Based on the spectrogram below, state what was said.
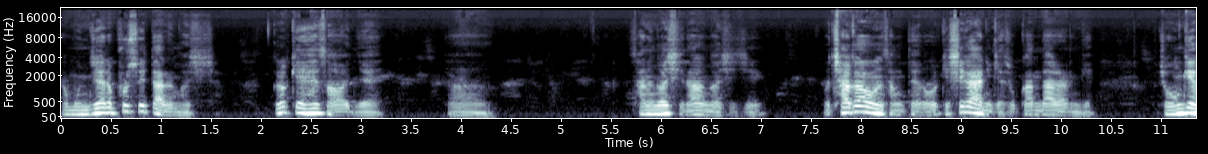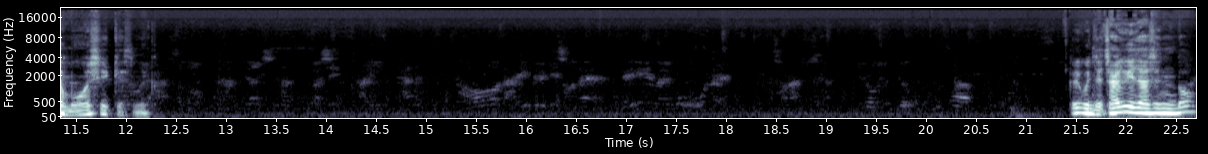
문제를 풀 수 있다는 것이죠. 그렇게 해서 이제 어, 사는 것이 나은 것이지 뭐 차가운 상태로 이렇게 시간이 계속 간다라는 게 좋은 게 무엇이 있겠습니까? 그리고 이제 자기 자신도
